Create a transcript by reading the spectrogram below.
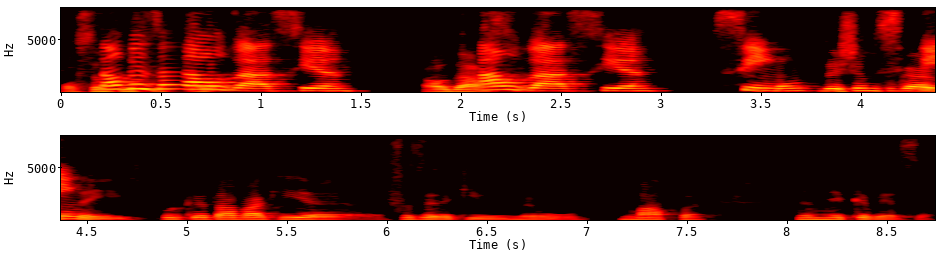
Ou Talvez a audácia. Audácia. A audácia, sim. Então, deixa-me pegar-te aí, porque eu estava aqui a fazer aqui o meu mapa na minha cabeça.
